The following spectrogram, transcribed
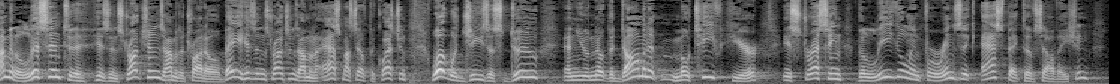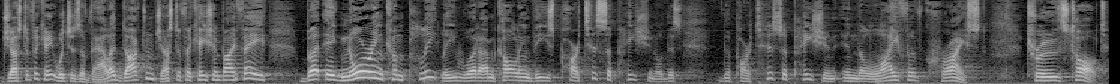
I'm going to listen to his instructions. I'm going to try to obey his instructions. I'm going to ask myself the question, what would Jesus do? And you'll note the dominant motif here is stressing the legal and forensic aspect of salvation, justification, which is a valid doctrine, justification by faith but ignoring completely what I'm calling these participational, this the participation in the life of Christ. Truths taught.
